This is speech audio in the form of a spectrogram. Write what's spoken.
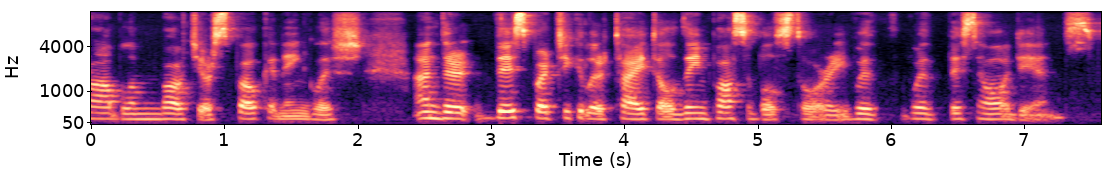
problem about your spoken English under this particular title, "The Impossible Story," with with this audience?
